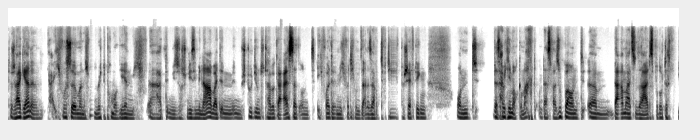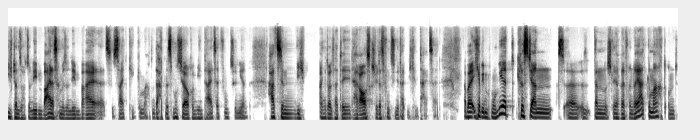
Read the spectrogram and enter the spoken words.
Total gerne. Ja, ich wusste immer, ich möchte promovieren. Mich hat irgendwie so schon die Seminararbeit im, im Studium total begeistert und ich wollte mich wirklich mit einer Sache tief beschäftigen. Und das habe ich eben auch gemacht und das war super. Und ähm, damals unser altes Produkt, das lief dann so, so, nebenbei, das haben wir so nebenbei als Sidekick gemacht und dachten, das muss ja auch irgendwie in Teilzeit funktionieren. Hat es denn, wie ich angedeutet hatte, herausgestellt, das funktioniert halt nicht in Teilzeit. Aber ich habe ihn promoviert, Christian hat äh, dann schnell Referendariat gemacht und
